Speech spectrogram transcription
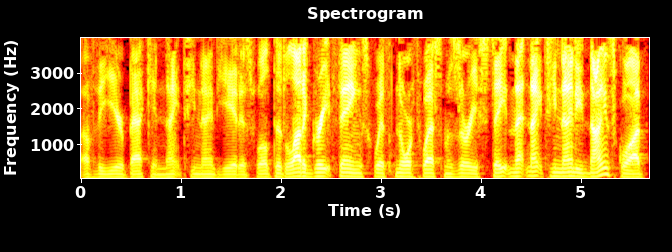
of the Year back in 1998 as well. Did a lot of great things with Northwest Missouri State. And that 1999 squad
